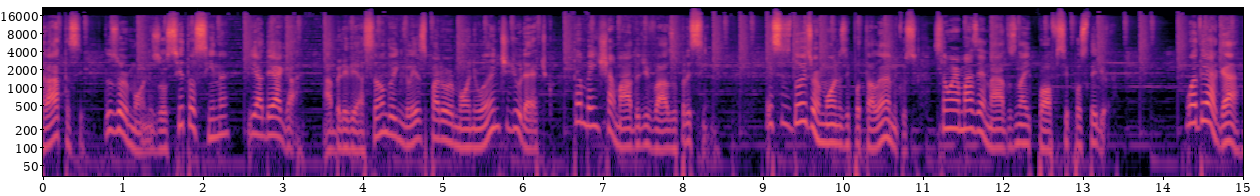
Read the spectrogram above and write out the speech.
Trata-se dos hormônios ocitocina e ADH, abreviação do inglês para o hormônio antidiurético, também chamado de vasopressina. Esses dois hormônios hipotalâmicos são armazenados na hipófise posterior. O ADH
